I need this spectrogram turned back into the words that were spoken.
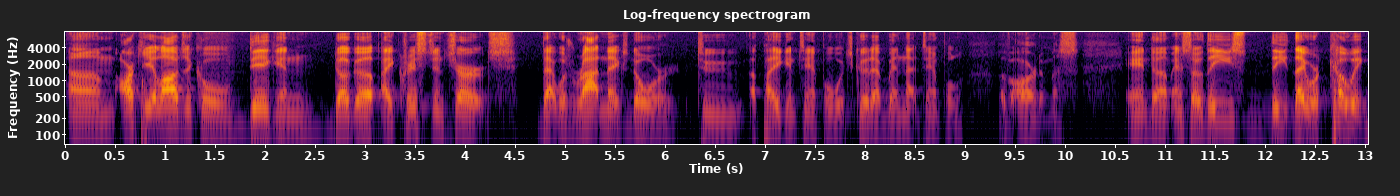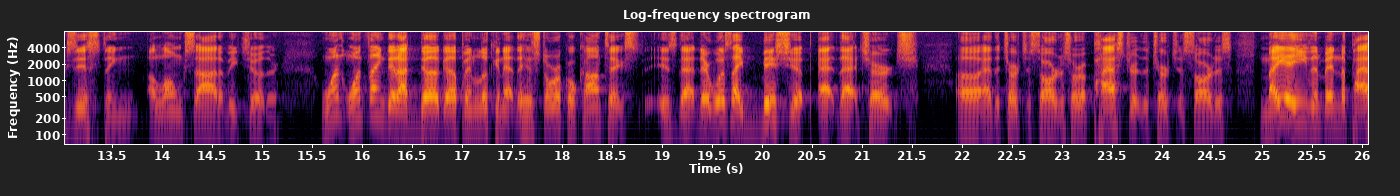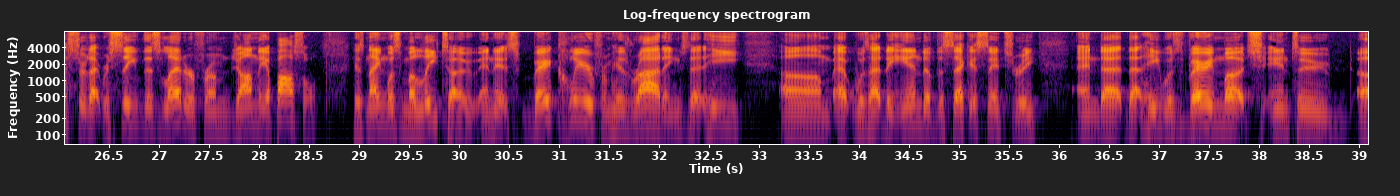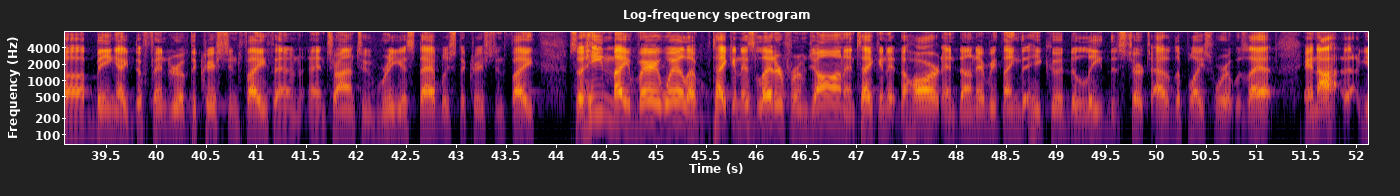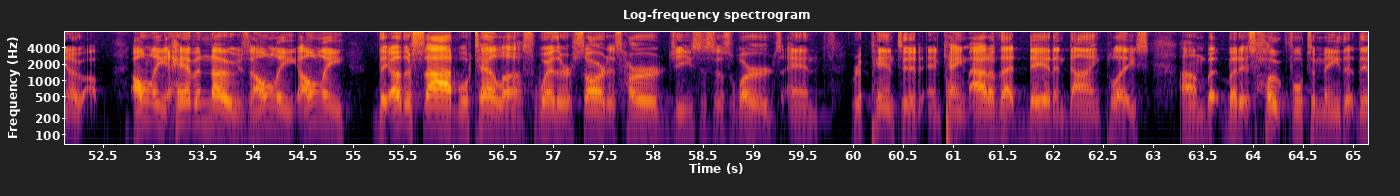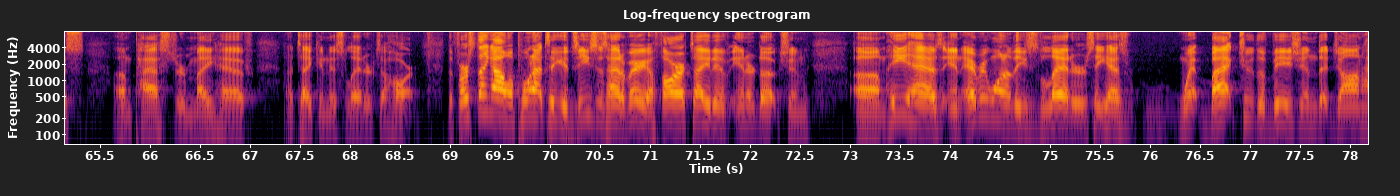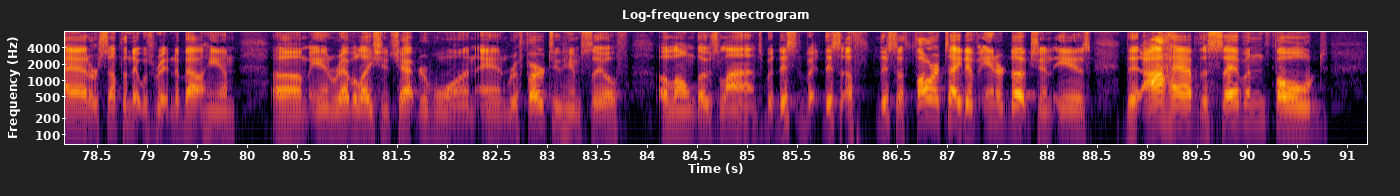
Um, archaeological digging dug up a Christian church that was right next door to a pagan temple, which could have been that temple of Artemis. And, um, and so these, the, they were coexisting alongside of each other. One, one thing that I dug up in looking at the historical context is that there was a bishop at that church uh, at the church of Sardis, or a pastor at the church at Sardis, may have even been the pastor that received this letter from John the Apostle. His name was Melito, and it's very clear from his writings that he um, was at the end of the second century and that, that he was very much into uh, being a defender of the Christian faith and, and trying to reestablish the Christian faith. So he may very well have taken this letter from John and taken it to heart and done everything that he could to lead this church out of the place where it was at. And I, you know, only heaven knows, only, only the other side will tell us whether Sardis heard Jesus' words and repented and came out of that dead and dying place. Um, but, but it's hopeful to me that this um, pastor may have uh, taken this letter to heart. The first thing I want to point out to you, Jesus had a very authoritative introduction. Um, he has, in every one of these letters, he has went back to the vision that John had or something that was written about him um, in Revelation chapter 1 and referred to himself along those lines. But this, this, uh, this authoritative introduction is that I have the sevenfold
